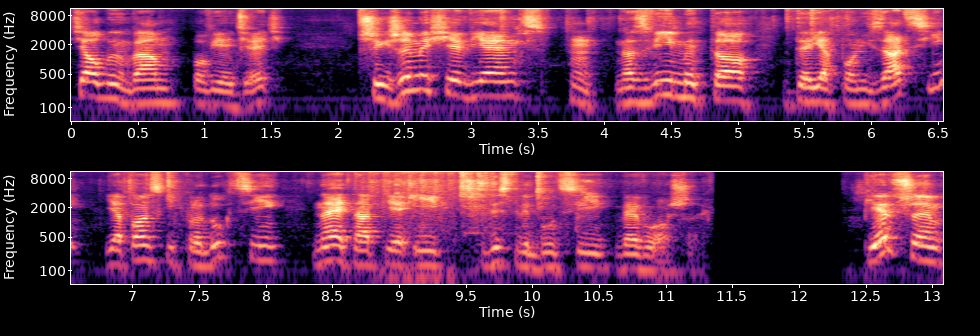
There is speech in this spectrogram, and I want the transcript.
chciałbym Wam powiedzieć. Przyjrzymy się więc, hmm, nazwijmy to dejaponizacji japońskich produkcji na etapie ich dystrybucji we Włoszech. Pierwszym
